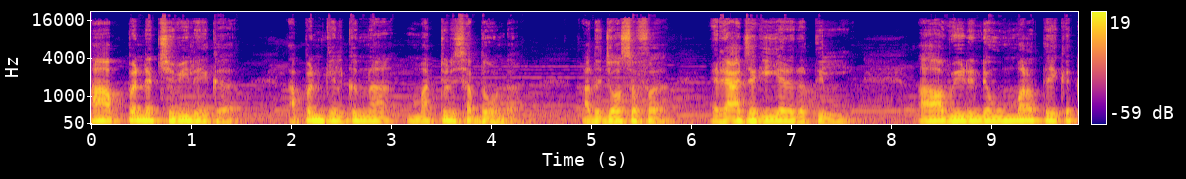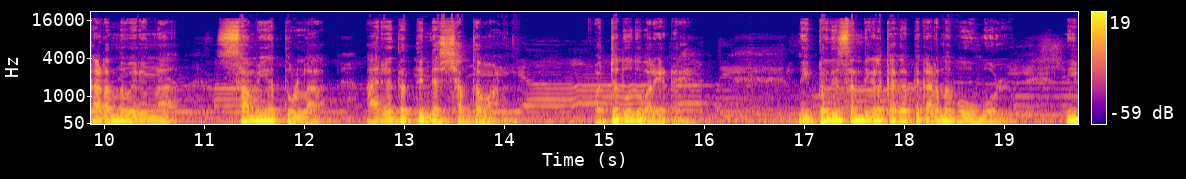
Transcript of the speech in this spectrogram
ആ അപ്പന്റെ ചെവിയിലേക്ക് അപ്പൻ കേൾക്കുന്ന മറ്റൊരു ശബ്ദമുണ്ട്. അത് ജോസഫ് രാജകീയ രഥത്തിൽ ആ വീടിന്റെ ഉമ്മറത്തേക്ക് കടന്നു വരുന്ന സമയത്തുള്ള ആ രഥത്തിന്റെ ശബ്ദമാണ്. ഒറ്റ പറയട്ടെ. നീ പ്രതിസന്ധികൾക്കകത്ത് കടന്നു പോകുമ്പോൾ നീ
